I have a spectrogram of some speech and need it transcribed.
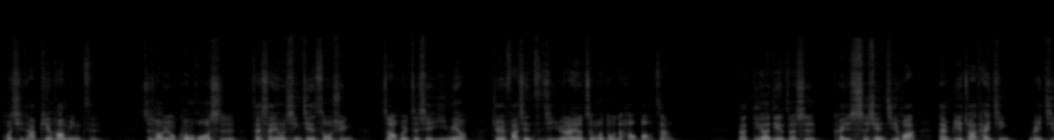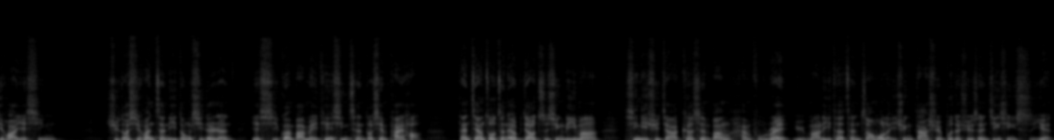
或其他偏好名字。之后有困惑时，再善用信件搜寻，找回这些 email，就会发现自己原来有这么多的好宝藏。那第二点则是可以事先计划，但别抓太紧，没计划也行。许多喜欢整理东西的人也习惯把每天行程都先排好，但这样做真的有比较执行力吗？心理学家科森邦、韩福瑞与玛丽特曾招募了一群大学部的学生进行实验，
